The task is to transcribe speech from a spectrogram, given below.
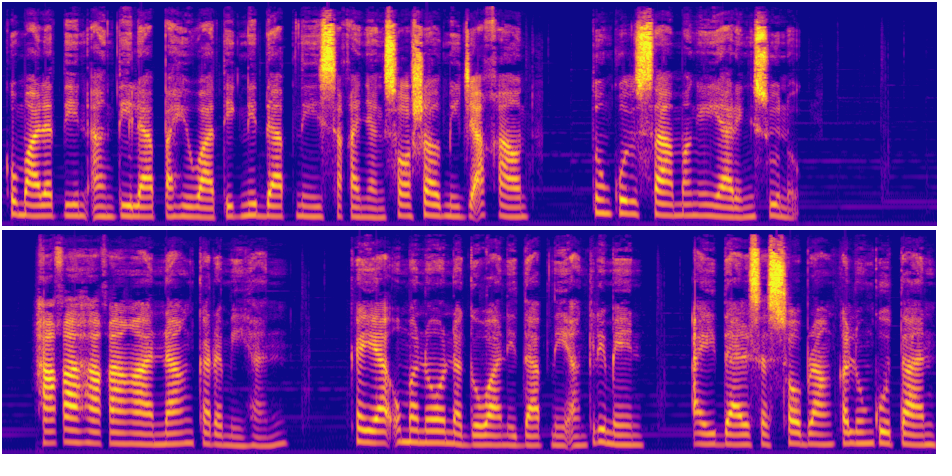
kumalat din ang tila pahiwatig ni Daphne sa kanyang social media account tungkol sa mangyayaring sunog. Haka-haka nga ng karamihan, kaya umano nagawa ni Daphne ang krimen ay dahil sa sobrang kalungkutan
